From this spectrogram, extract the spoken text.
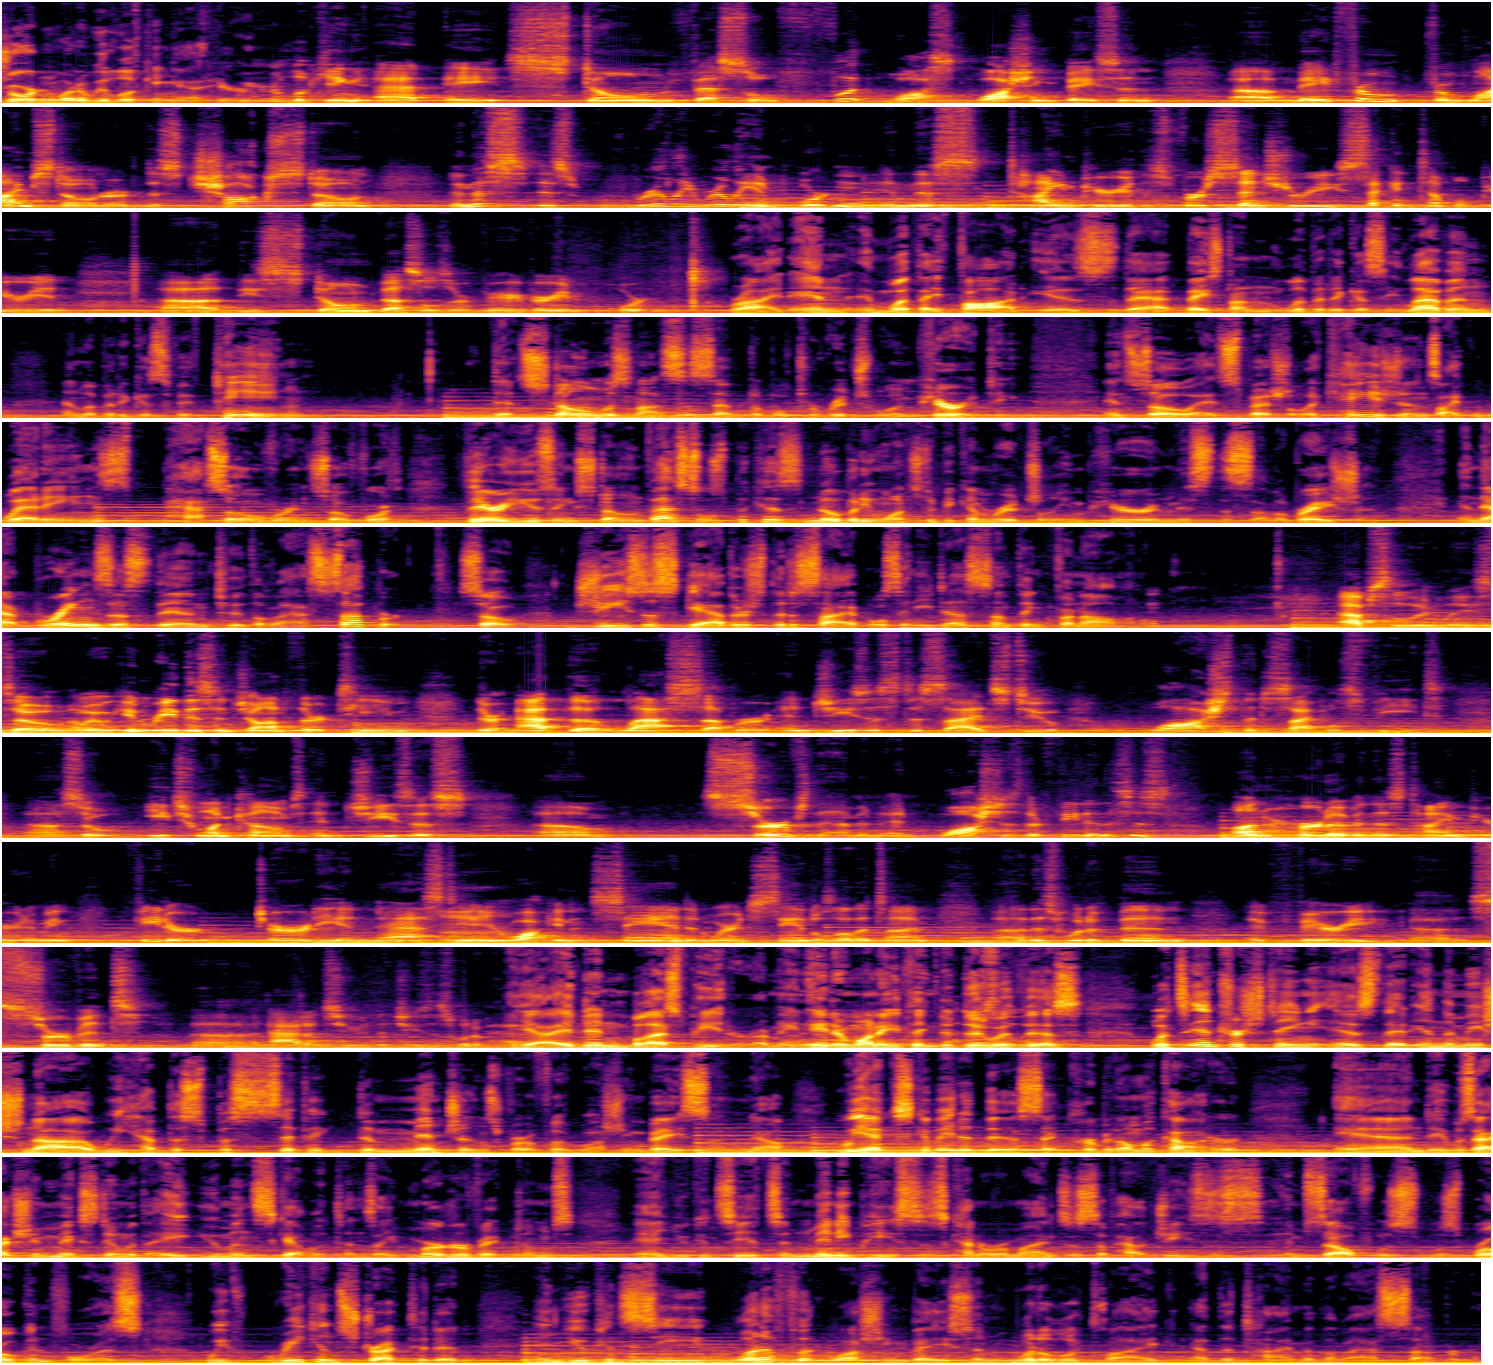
Jordan, what are we looking at here? We're looking at a stone vessel foot wash, washing basin uh, made from, from limestone or this chalk stone. And this is really, really important in this time period, this first century, second temple period. Uh, these stone vessels are very, very important. Right, and, and what they thought is that based on Leviticus 11 and Leviticus 15, that stone was not susceptible to ritual impurity. And so, at special occasions like weddings, Passover, and so forth, they're using stone vessels because nobody wants to become ritually impure and miss the celebration. And that brings us then to the Last Supper. So, Jesus gathers the disciples and he does something phenomenal. Absolutely. So, I mean, we can read this in John 13. They're at the Last Supper, and Jesus decides to wash the disciples' feet. Uh, so each one comes and Jesus um, serves them and, and, washes their feet. And this is unheard of in this time period. I mean, feet are dirty and nasty, mm. and you're walking in sand and wearing sandals all the time. Uh, this would have been a very uh, servant uh, attitude that Jesus would have had. Yeah, it didn't bless Peter. I mean, he didn't want anything to do with this. What's interesting is that in the Mishnah, we have the specific dimensions for a foot washing basin. Now, we excavated this at Khirbet el and it was actually mixed in with eight human skeletons, eight murder victims, and you can see it's in many pieces, kind of reminds us of how Jesus himself was, was broken for us. We've reconstructed it, and you can see what a foot washing basin would have looked like at the time of the Last Supper.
